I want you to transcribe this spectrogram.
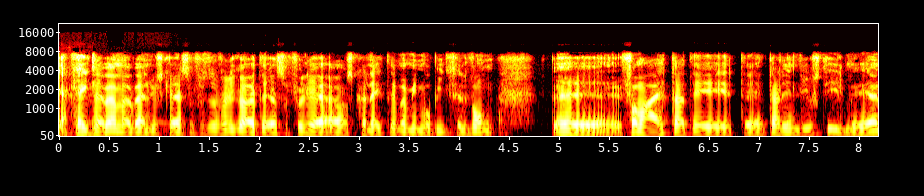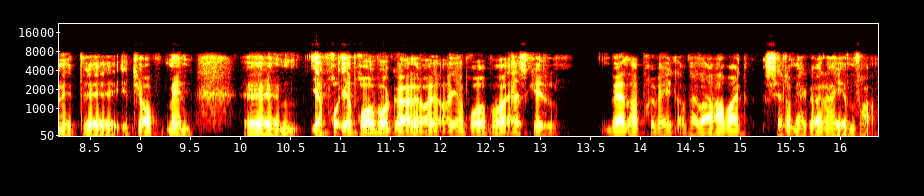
Jeg kan ikke lade være med at være nysgerrig, så for selvfølgelig gør jeg det, og selvfølgelig er jeg også connected med min mobiltelefon. Øh, for mig der er, det et, øh, der er det en livsstil mere end et, øh, et job, men øh, jeg, prøver, jeg prøver på at gøre det, og, og jeg prøver på at adskille, hvad der er privat og hvad der er arbejde, selvom jeg gør det hjemmefra.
